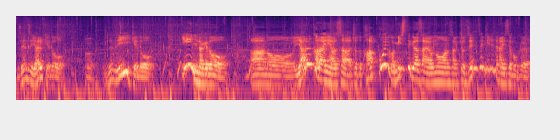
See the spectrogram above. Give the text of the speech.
全然やるけど、うん、全然いいけどいいんだけどあのー、やるからにはさちょっとかっこいいとか見せてくださいよノーワンさん。今日全然見れてないですよ僕。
